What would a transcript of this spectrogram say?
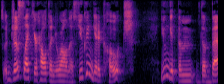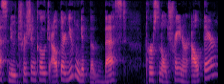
So, just like your health and your wellness, you can get a coach you can get the, the best nutrition coach out there. You can get the best personal trainer out there.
